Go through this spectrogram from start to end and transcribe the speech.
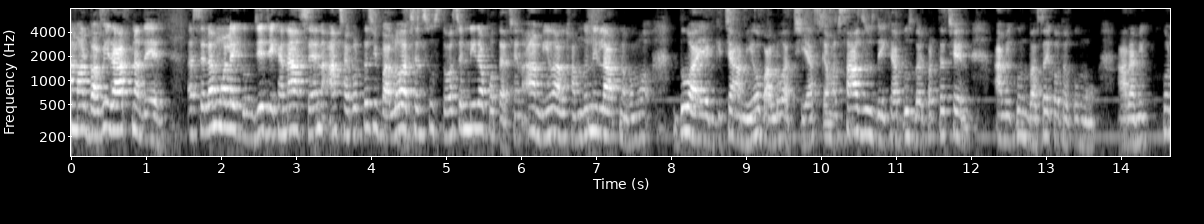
আমার আপনাদের। আসসালামু আলাইকুম। যে যেখানে আছেন, আশা করতেছি ভালো আছেন, সুস্থ আছেন আছেন। আমিও আলহামদুলিল্লাহ এক আমিও ভালো আছি। আজকে আমার সাজুজ দেখা বুঝবার পারতেছেন। আমি কোন বাসায় কথা কমু, আর আমি কোন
